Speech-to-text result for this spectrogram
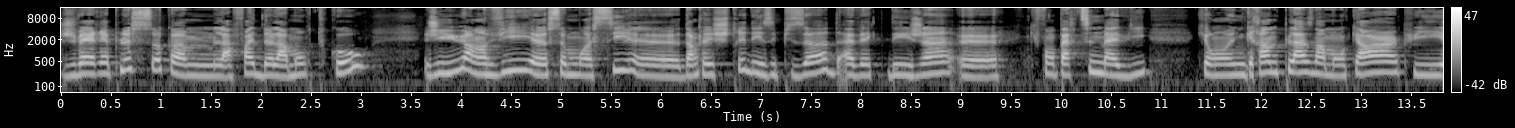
verrais plus ça comme la fête de l'amour tout court. J'ai eu envie euh, ce mois-ci euh, d'enregistrer des épisodes avec des gens euh, qui font partie de ma vie, qui ont une grande place dans mon cœur. Puis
